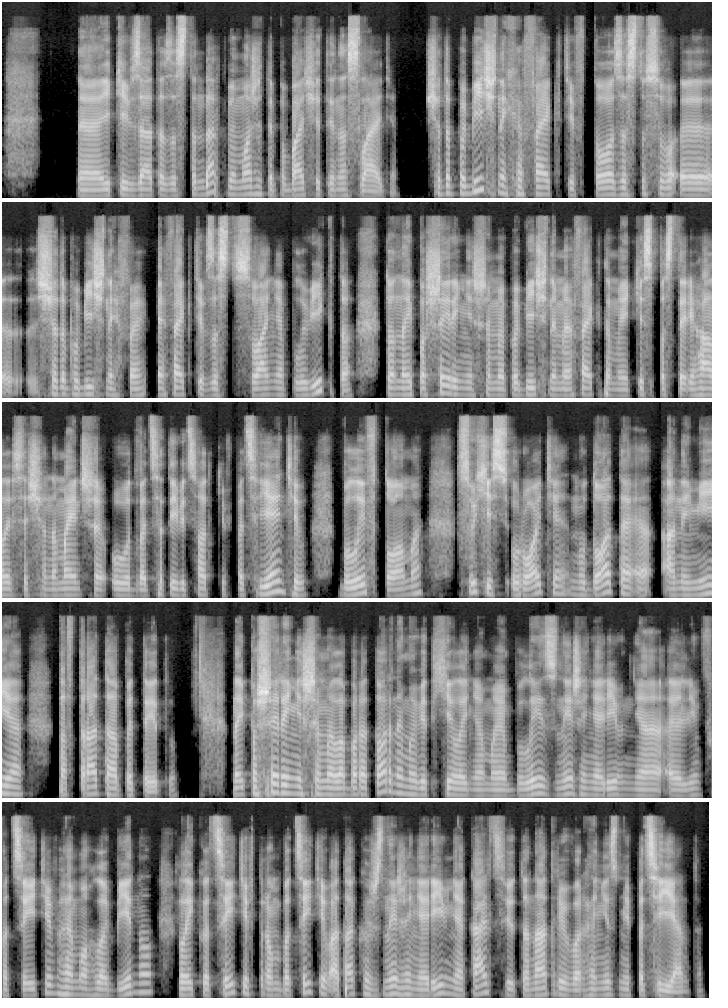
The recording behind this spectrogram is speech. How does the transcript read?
який взято за стандарт, ви можете побачити на слайді. Щодо побічних ефектів, то застосува... е, щодо побічних ефектів застосування плувікто, то найпоширенішими побічними ефектами, які спостерігалися щонайменше у 20% пацієнтів, були втома, сухість у роті, нудота, е, анемія та втрата апетиту. Найпоширенішими лабораторними відхиленнями були зниження рівня е, лімфоцитів, гемоглобіну, лейкоцитів, тромбоцитів, а також зниження рівня кальцію та натрію в організмі пацієнта.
